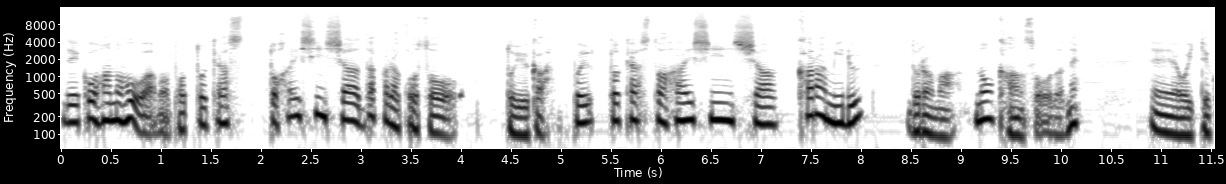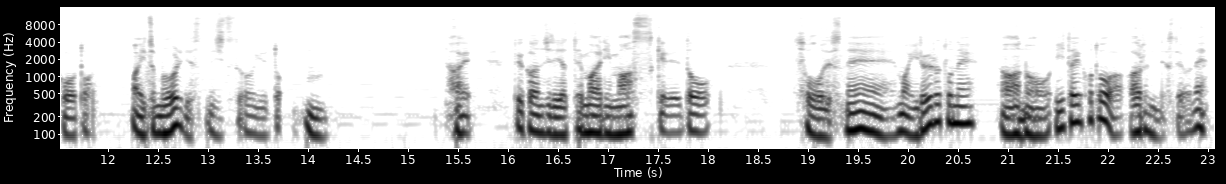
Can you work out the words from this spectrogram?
で、後半の方は、まあ、ポッドキャスト配信者だからこそ、というか、ポッドキャスト配信者から見るドラマの感想だね。えー、を言っていこうと。まあ、いつも通りです。実を言うと。うん。はい。という感じでやってまいりますけれど、そうですね。まあ、いろいろとね、あの、言いたいことはあるんですよね。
